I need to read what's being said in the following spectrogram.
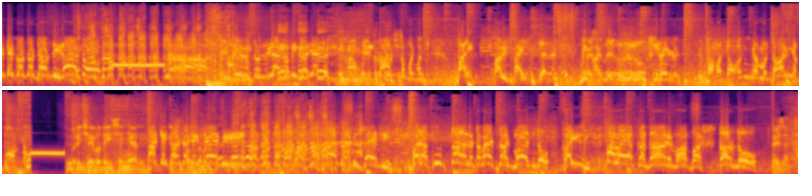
Ma che cosa ti ho ordinato? Ma io non ti ho ordinato mica niente! Il Ma micro- basta, ma ma ma ma mi fai... Mi uscire il... Madonna, madonna, porco... Ricevo dei segnali. Ma che si cosa dicevi? Ma che tua madre dicevi? Quella puttana che ti ha messo al mondo! Vai, ma vai a cagare, va bastardo! Esatto.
